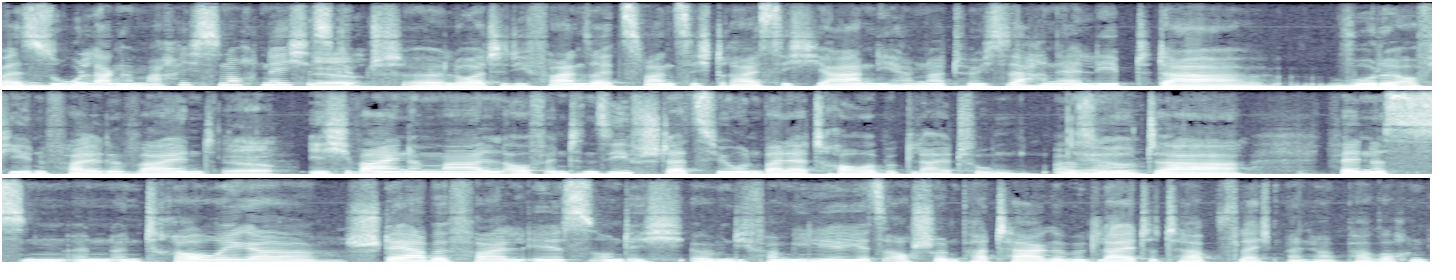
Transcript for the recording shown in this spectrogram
weil so lange mache ich es noch nicht. Es Ja. gibt äh, Leute, die fahren seit 20, 30 Jahren, die haben natürlich Sachen erlebt, da wurde auf jeden Fall geweint. Ja. Ich weine mal auf Intensivstation bei der Trauerbegleitung. Also Ja. da, wenn es ein, ein, ein trauriger Sterbefall ist und ich ähm, die Familie jetzt auch schon ein paar Tage begleitet habe, vielleicht manchmal ein paar Wochen,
